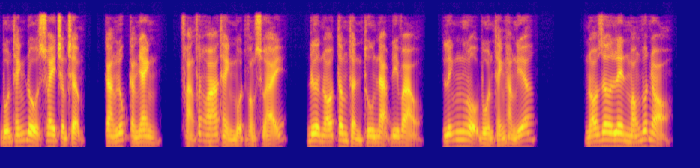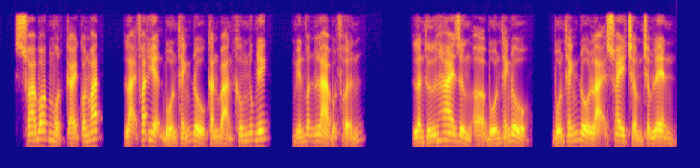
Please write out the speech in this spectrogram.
Bốn thánh đồ xoay chậm chậm, càng lúc càng nhanh, phảng phất hóa thành một vòng xoáy, đưa nó tâm thần thu nạp đi vào, lĩnh ngộ bốn thánh hàng nghĩa. Nó giơ lên móng vuốt nhỏ, xoa bóp một cái con mắt, lại phát hiện bốn thánh đồ căn bản không nhúc đích, miến vẫn là bột phấn. Lần thứ hai dừng ở bốn thánh đồ, bốn thánh đồ lại xoay chầm chầm lên,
